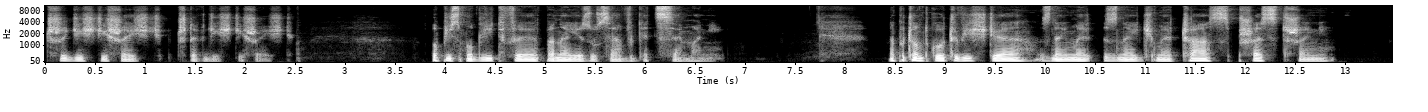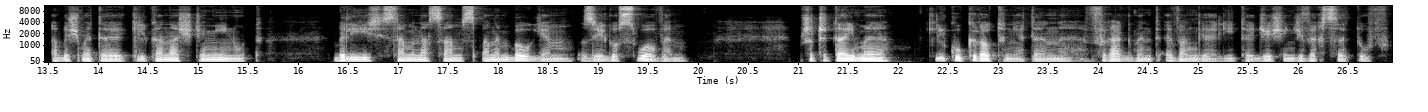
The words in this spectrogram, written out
36, 46. Opis modlitwy Pana Jezusa w Getsemani. Na początku oczywiście znajmy, znajdźmy czas, przestrzeń, abyśmy te kilkanaście minut byli sam na sam z Panem Bogiem, z Jego Słowem. Przeczytajmy kilkukrotnie ten fragment Ewangelii, te dziesięć wersetów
